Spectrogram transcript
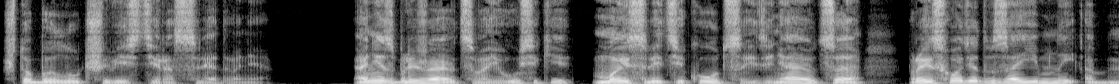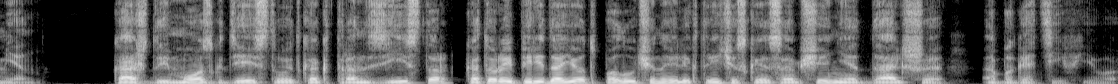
чтобы лучше вести расследование. Они сближают свои усики, мысли текут, соединяются, происходит взаимный обмен. Каждый мозг действует как транзистор, который передает полученное электрическое сообщение дальше, обогатив его.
